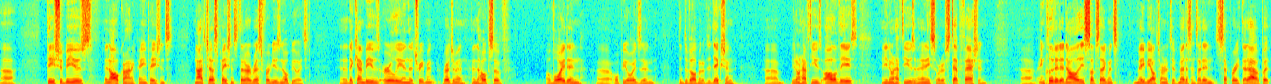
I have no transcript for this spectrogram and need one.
Uh, these should be used in all chronic pain patients, not just patients that are at risk for abusing opioids. Uh, they can be used early in the treatment regimen in the hopes of avoiding uh, opioids and the development of addiction. Um, you don't have to use all of these, and you don't have to use them in any sort of step fashion. Uh, included in all of these subsegments may be alternative medicines. I didn't separate that out, but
